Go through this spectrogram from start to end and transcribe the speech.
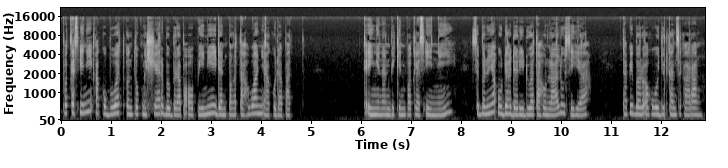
Podcast ini aku buat untuk nge-share beberapa opini dan pengetahuan yang aku dapat. Keinginan bikin podcast ini sebenarnya udah dari dua tahun lalu sih ya, tapi baru aku wujudkan sekarang.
